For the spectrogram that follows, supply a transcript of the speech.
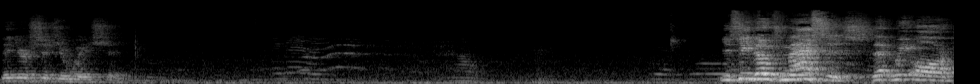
than your situation. You see, those masses that we are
